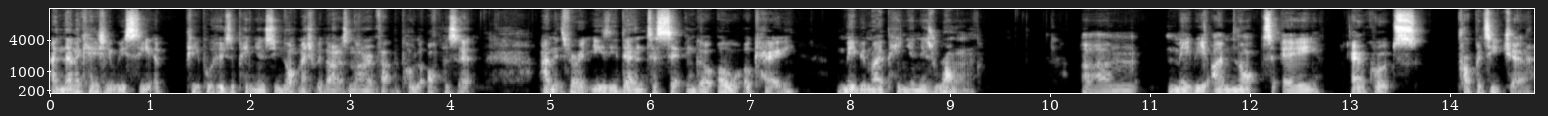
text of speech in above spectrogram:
And then occasionally we see a, people whose opinions do not mesh with ours and are in fact the polar opposite. And it's very easy then to sit and go, oh, okay, maybe my opinion is wrong. Um, maybe I'm not a, air quotes, proper teacher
